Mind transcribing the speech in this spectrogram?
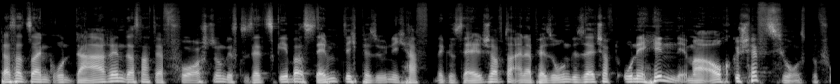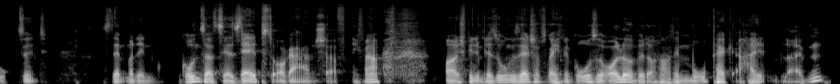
Das hat seinen Grund darin, dass nach der Vorstellung des Gesetzgebers sämtlich persönlich haftende Gesellschafter einer Personengesellschaft ohnehin immer auch geschäftsführungsbefugt sind. Das nennt man den Grundsatz der Selbstorganschaft, nicht wahr? Äh, spielt im Personengesellschaftsrecht eine große Rolle und wird auch nach dem MOPEC erhalten bleiben.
